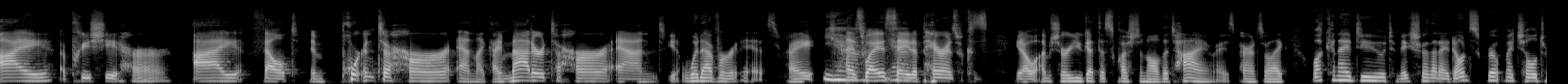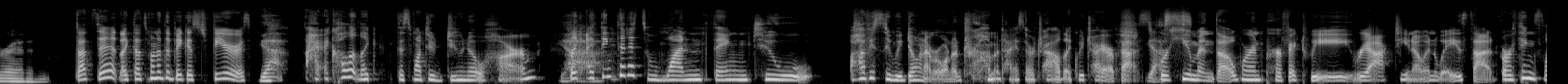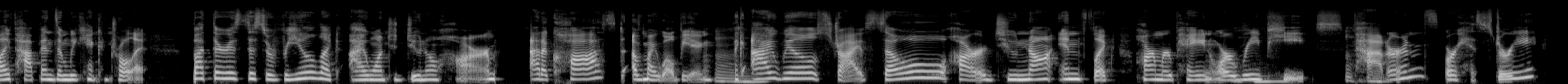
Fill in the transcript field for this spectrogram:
I appreciate her. I felt important to her and like I mattered to her and you know, whatever it is, right? Yeah. And that's why I yeah. say to parents, because, you know, I'm sure you get this question all the time, right? As parents are like, what can I do to make sure that I don't screw up my children? And that's it. Like, that's one of the biggest fears. Yeah. I, I call it like this want to do no harm. Yeah. Like, I think that it's one thing to obviously we don't ever want to traumatize our child like we try our best yes. we're human though we're imperfect we react you know in ways that or things life happens and we can't control it but there is this real like i want to do no harm at a cost of my well-being mm. like i will strive so hard to not inflict harm or pain or mm-hmm. repeat mm-hmm. patterns or history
